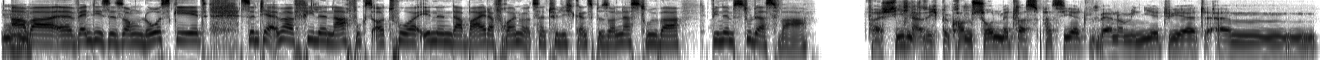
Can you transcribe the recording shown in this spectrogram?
mhm. aber äh, wenn die Saison losgeht, sind ja immer viele NachwuchsautorInnen dabei, da freuen wir uns natürlich ganz besonders drüber. Wie nimmst du das wahr? Verschieden, also ich bekomme schon mit, was passiert, wer nominiert wird, ähm,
